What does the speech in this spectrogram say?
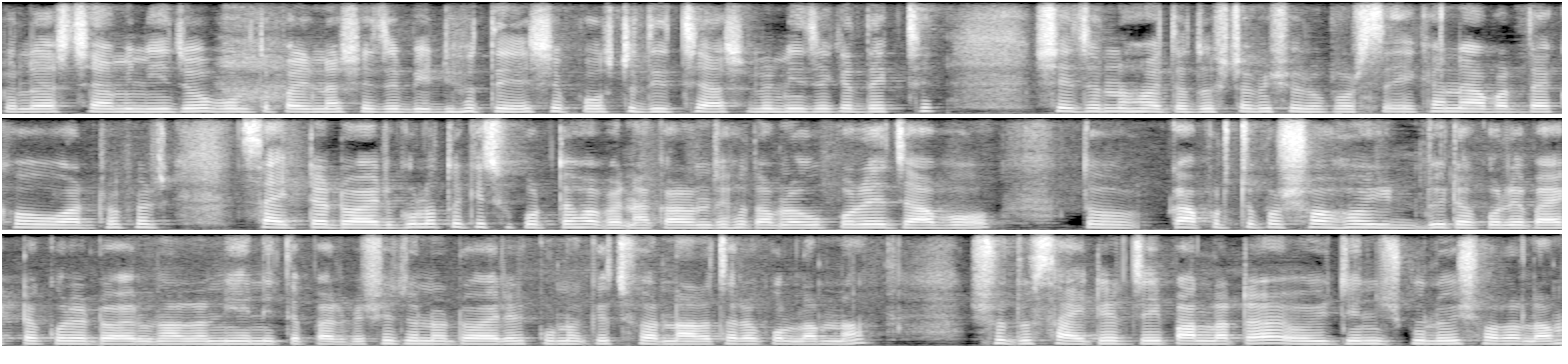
চলে আসছে, আমি নিজেও বলতে পারি না সে যে ভিডিওতে এসে পোস্ট দিচ্ছে, আসলে নিজেকে দেখছে, সেজন্য হয়তো দুষ্টামি শুরু করছে। এখানে আবার দেখো ওয়ার্ড্রোফের সাইডটা ডয়েরগুলো তো কিছু করতে হবে না, কারণ যেহেতু আমরা উপরে যাব, তো কাপড় চোপড় সহই দুইটা করে বা একটা করে ডয়ার ওনারা নিয়ে নিতে পারবে, সেজন্য ডয়ারের কোনো কিছু আর নাড়াচাড়া করলাম না। শুধু সাইডের যেই পাল্লাটা, ওই জিনিসগুলোই সরালাম।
